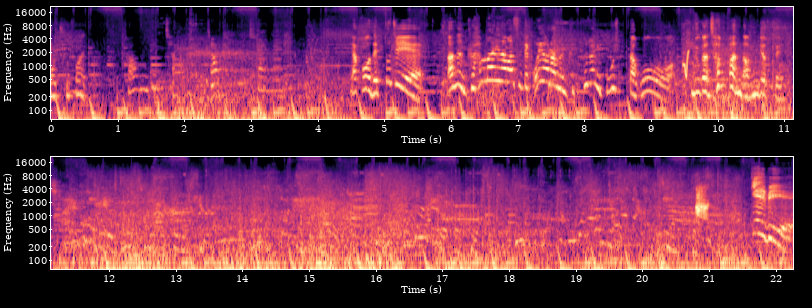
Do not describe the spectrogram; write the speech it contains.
어 죽을 뻔했다 차차차차 야 그거 냅두지. 나는 그 한 마리 남았을 때 꼬여라는 그 표정이 보고 싶다고 누가 잠깐 남겼대. 아 깨비.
